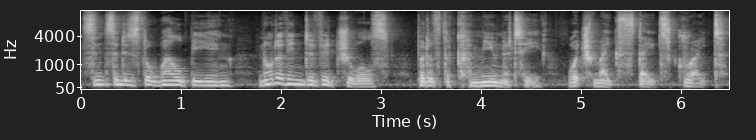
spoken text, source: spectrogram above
since it is the well being not of individuals, but of the community which makes states great.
